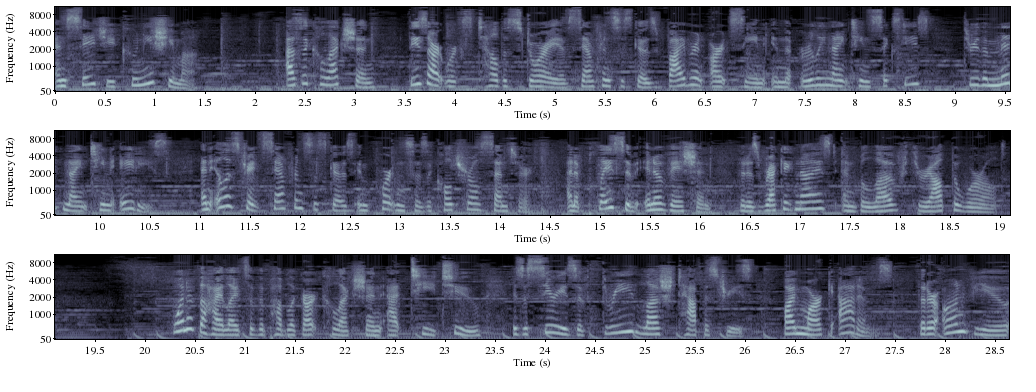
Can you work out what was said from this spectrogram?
and Seiji Kunishima. As a collection, these artworks tell the story of San Francisco's vibrant art scene in the early 1960s through the mid 1980s and illustrate San Francisco's importance as a cultural center and a place of innovation that is recognized and beloved throughout the world. One of the highlights of the public art collection at T2 is a series of three lush tapestries by Mark Adams that are on view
